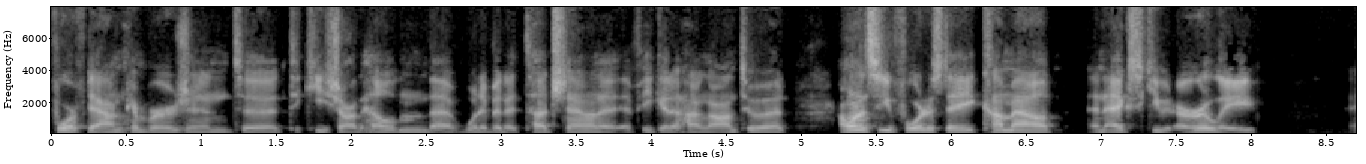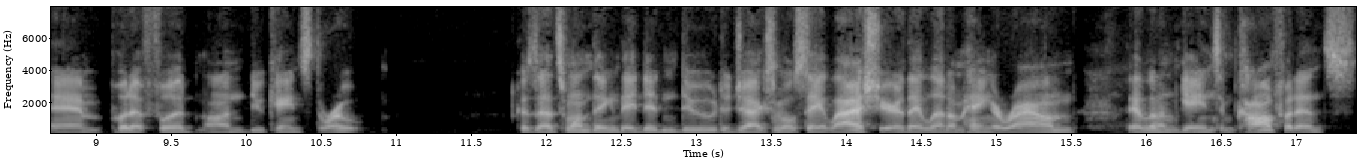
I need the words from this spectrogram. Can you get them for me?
fourth down conversion to to Keyshawn Helton that would have been a touchdown if he could have hung on to it. I want to see Florida State come out and execute early and put a foot on Duquesne's throat. Because that's one thing they didn't do to Jacksonville State last year. They let them hang around. They let them gain some confidence,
